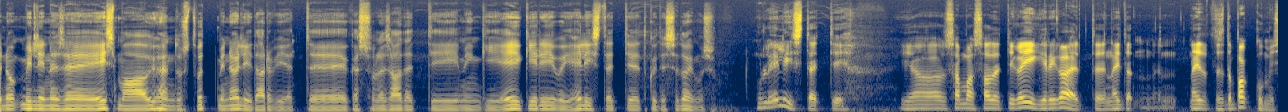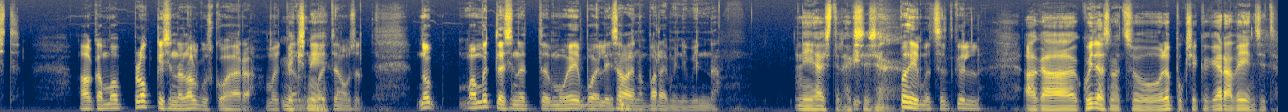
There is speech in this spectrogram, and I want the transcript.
No milline see esmaühendust võtmine oli, Tarvi, et kas sulle saadeti mingi e-kiri või helistati, et kuidas see toimus? mulle helistati ja samas saadeti ka e-kiri ka, et näida-, näidata seda pakkumist. aga ma blokkisin nad alguses kohe ära, ma ütlen, ma ütlen ausalt. no ma mõtlesin, et mu e-poel ei saa enam paremini minna. nii hästi läks siis? põhimõtteliselt küll. aga kuidas nad su lõpuks ikkagi ära veensid?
